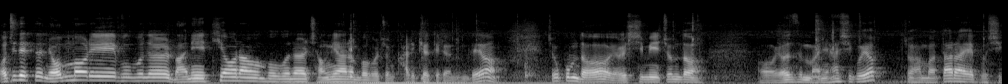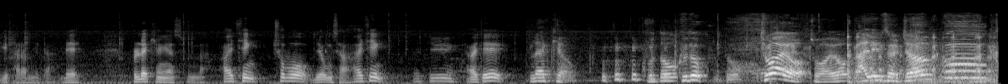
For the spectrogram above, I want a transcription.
어찌됐든 옆머리 부분을 많이 튀어나온 부분을 정리하는 법을 좀 가르쳐 드렸는데요. 조금 더 열심히 좀더 어, 연습 많이 하시고요 좀 한번 따라해 보시기 바랍니다 네 블랙형이었습니다 화이팅 초보 미용사 화이팅 화이팅. 화이팅 블랙형. 구독, 구독, 구독. 좋아요, 좋아요. 알림 설정 꾹.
